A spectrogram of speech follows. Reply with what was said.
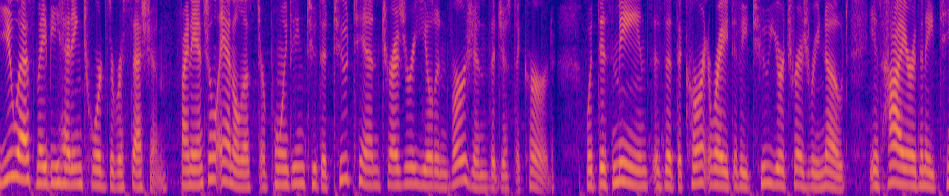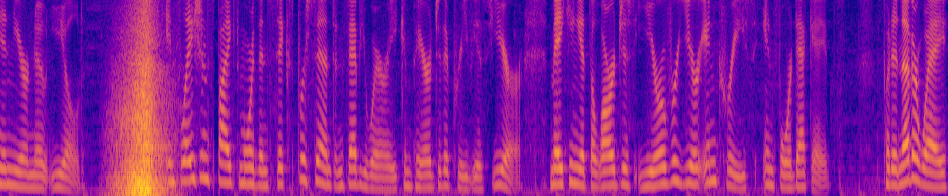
U.S. may be heading towards a recession. Financial analysts are pointing to the 210 Treasury yield inversion that just occurred. What this means is that the current rate of a two year Treasury note is higher than a 10 year note yield. Inflation spiked more than 6% in February compared to the previous year, making it the largest year over year increase in four decades. Put another way,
